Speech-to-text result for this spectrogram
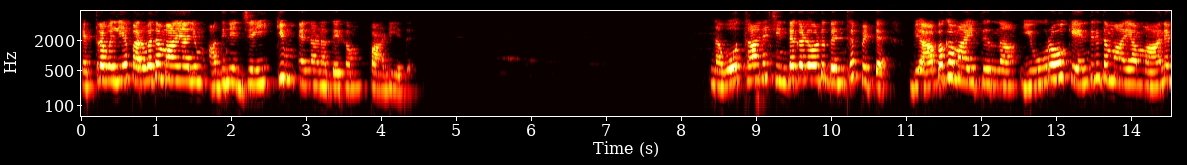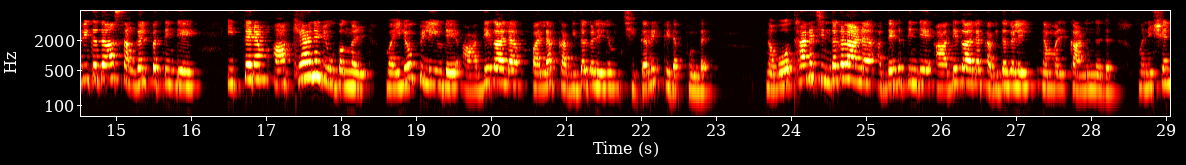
എത്ര വലിയ പർവതമായാലും അതിനെ ജയിക്കും എന്നാണ് അദ്ദേഹം പാടിയത്. നവോത്ഥാന ചിന്തകളോട് ബന്ധപ്പെട്ട് വ്യാപകമായി തീർന്ന യൂറോ കേന്ദ്രിതമായ മാനവികതാ സങ്കല്പത്തിന്റെ ഇത്തരം ആഖ്യാന രൂപങ്ങൾ വൈലോപ്പിള്ളിയുടെ ആദ്യകാല പല കവിതകളിലും ചിതറിക്കിടപ്പുണ്ട്. നവോത്ഥാന ചിന്തകളാണ് അദ്ദേഹത്തിന്റെ ആദ്യകാല കവിതകളിൽ നമ്മൾ കാണുന്നത്. മനുഷ്യൻ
